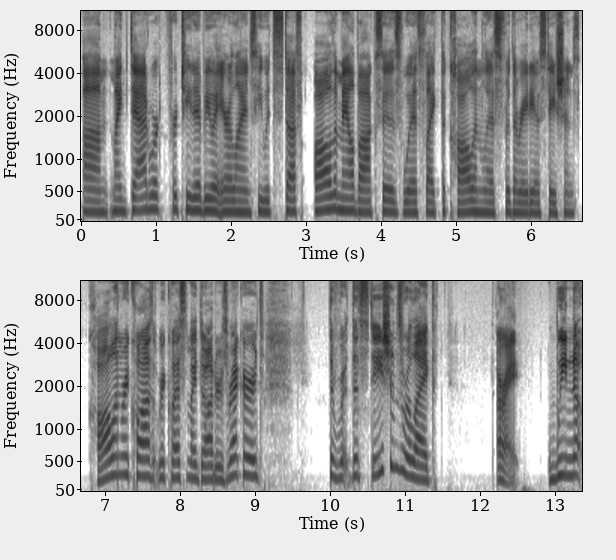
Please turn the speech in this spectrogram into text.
Um, my dad worked for TWA Airlines. He would stuff all the mailboxes with like the call in list for the radio stations. Call and request request my daughter's records. The the stations were like, all right, we know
